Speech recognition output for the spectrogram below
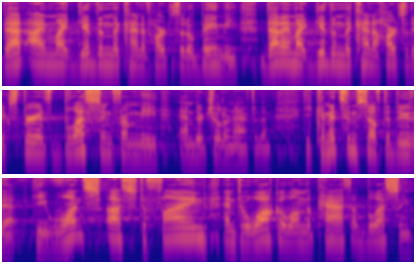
that I might give them the kind of hearts that obey me, that I might give them the kind of hearts that experience blessing from me and their children after them. He commits himself to do that. He wants us to find and to walk along the path of blessing.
